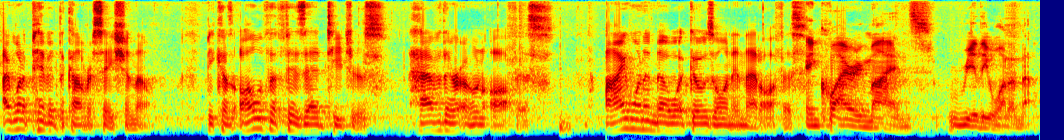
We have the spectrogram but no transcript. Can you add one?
I want to pivot the conversation though, because all of the phys ed teachers have their own office. I want to know what goes on in that office. Inquiring minds really want to know.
